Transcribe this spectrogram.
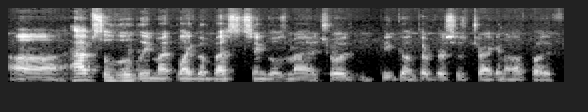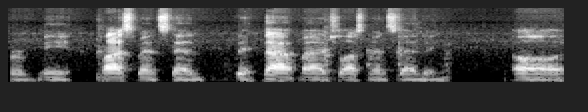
uh, absolutely. My like the best singles match would be Gunther versus Dragunov, but for me, Last Man Stand that match, Last Man Standing, uh,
